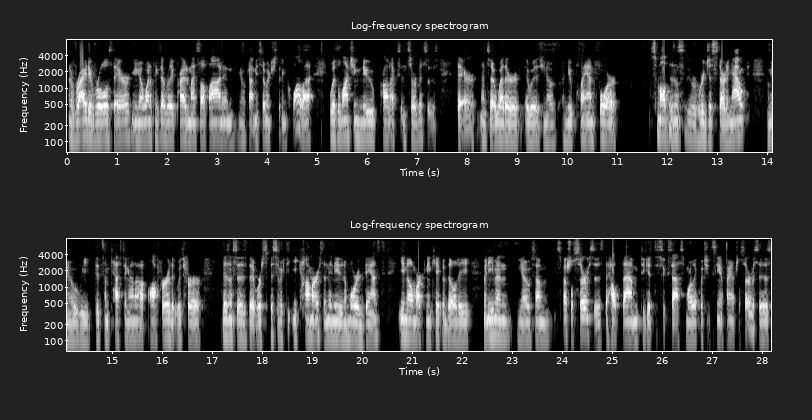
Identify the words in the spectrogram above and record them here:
and a variety of roles there. You know, one of the things I really prided myself on and you know got me so interested in Quala was launching new products and services there. And so whether it was, you know, a new plan for small businesses who were just starting out, you know, we did some testing on an offer that was for businesses that were specific to e-commerce and they needed a more advanced email marketing capability and even you know some special services to help them to get to success more like what you'd see in financial services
